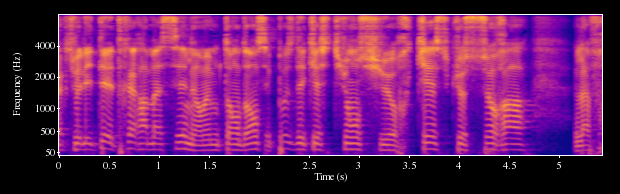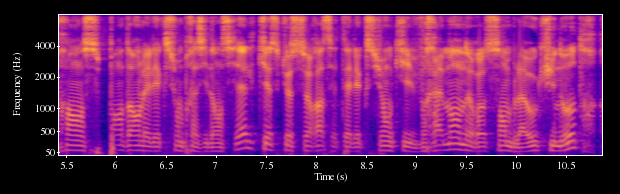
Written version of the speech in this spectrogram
l'actualité est très ramassée, mais en même tendance et pose des questions sur qu'est-ce que sera la France pendant l'élection présidentielle, qu'est-ce que sera cette élection qui vraiment ne ressemble à aucune autre,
